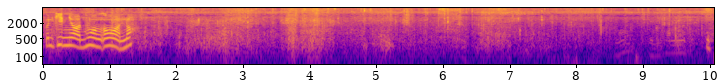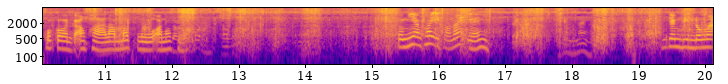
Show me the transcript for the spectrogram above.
เป็นกินยอดม่วงอ่อนเนาะ ปกรณ์ก็เอาผาลำมาปูเอาเนาะพี่น้องตรงเงี้ยงไฟอีกเขาไหนไงนี่ง่ายมันจังบินลงมา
